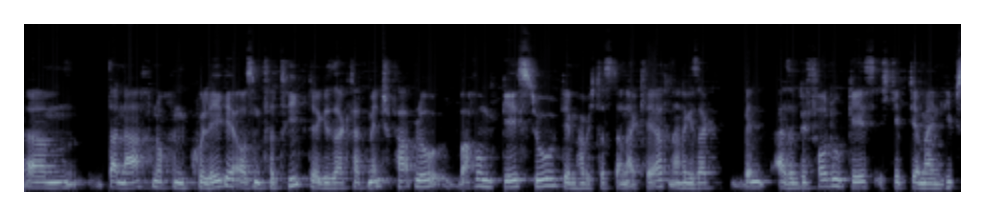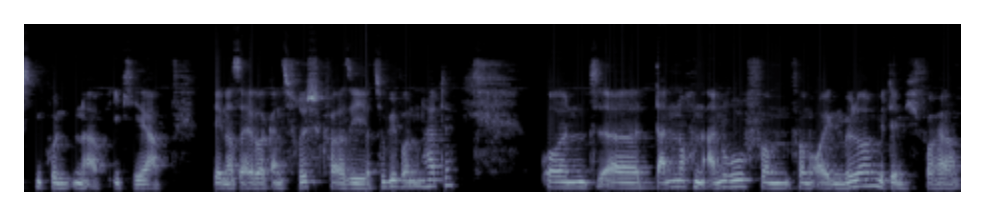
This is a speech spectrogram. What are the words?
Ähm, danach noch ein Kollege aus dem Vertrieb, der gesagt hat, Mensch, Pablo, warum gehst du? Dem habe ich das dann erklärt und dann hat er gesagt, wenn, also bevor du gehst, ich gebe dir meinen liebsten Kunden ab, Ikea den er selber ganz frisch quasi dazugewonnen hatte. Und äh, dann noch ein Anruf vom, vom Eugen Müller, mit dem ich vorher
